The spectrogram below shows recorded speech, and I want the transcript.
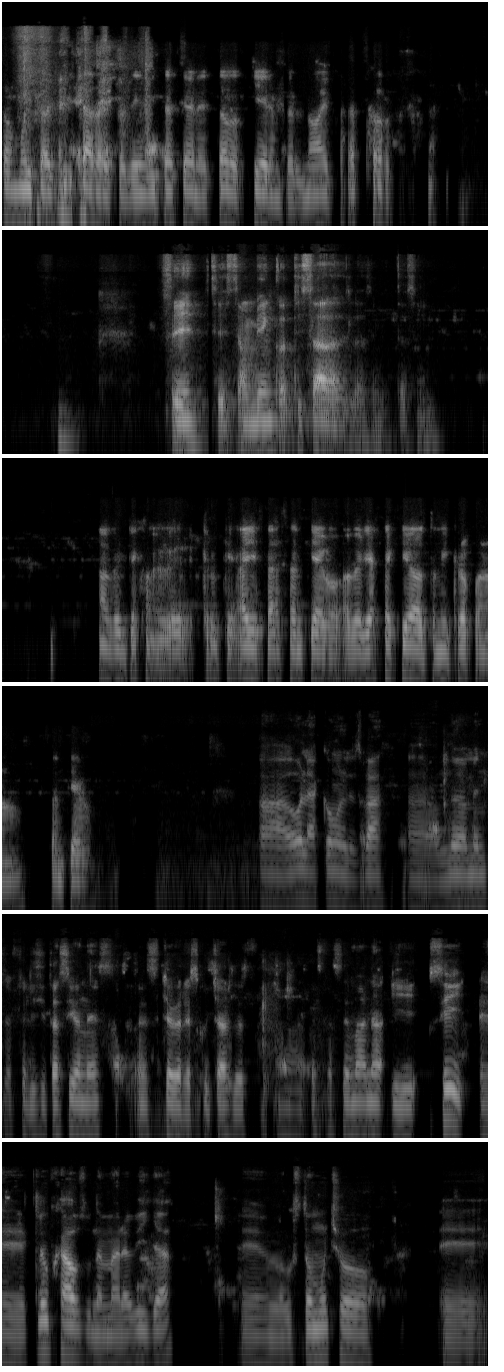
son muy solicitadas estas invitaciones. Todos quieren, pero no hay para todos. Sí, sí, están bien cotizadas las invitaciones. A ver, déjame ver. Creo que ahí está Santiago. A ver, ya está activado tu micrófono, Santiago. Ah, hola, ¿cómo les va? Ah, nuevamente felicitaciones, es chévere escucharles ah, esta semana. Y sí, eh, Clubhouse, una maravilla. Eh, me gustó mucho eh,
